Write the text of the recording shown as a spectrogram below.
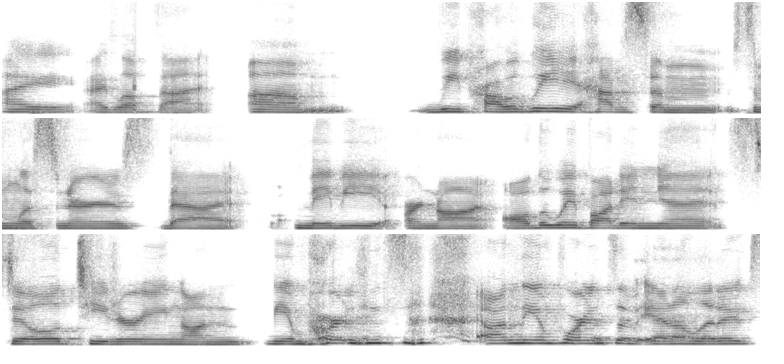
i i love that um we probably have some some listeners that maybe are not all the way bought in yet still teetering on the importance on the importance of analytics.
